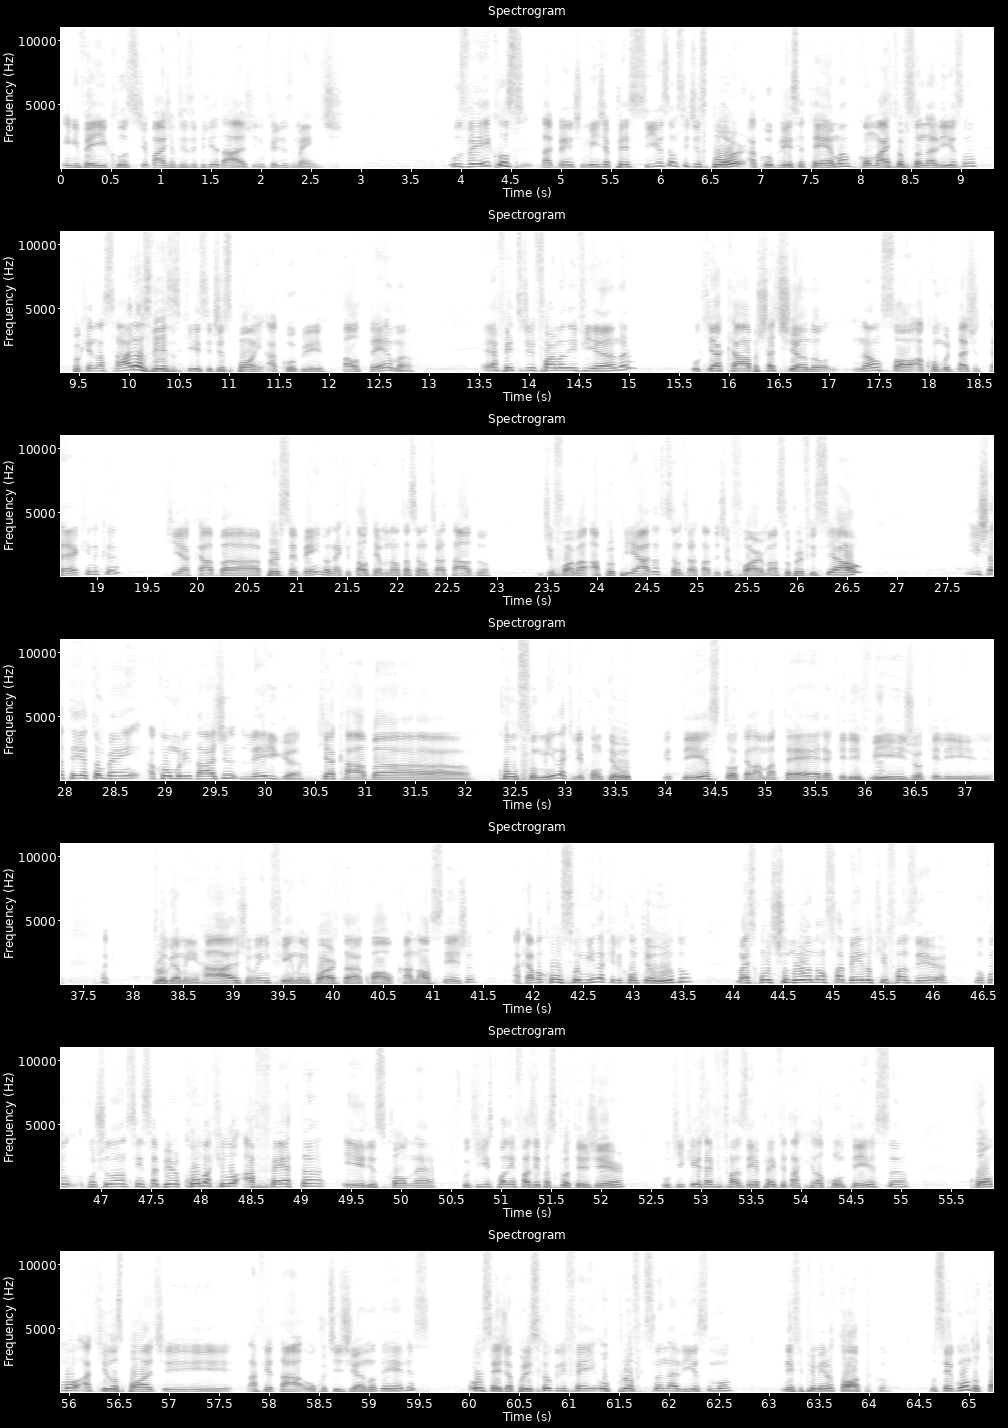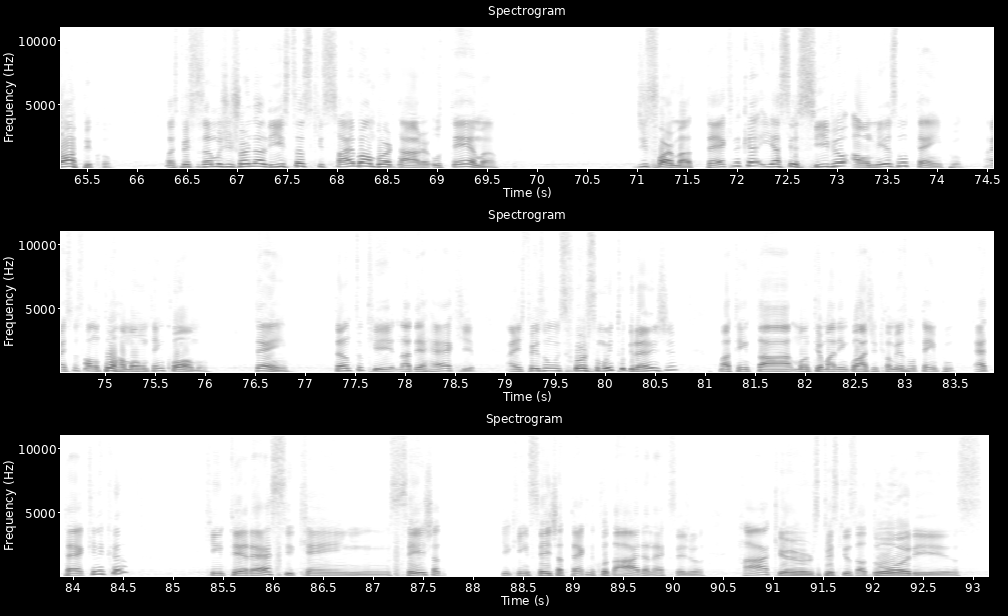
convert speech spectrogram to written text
em veículos de baixa visibilidade, infelizmente. Os veículos da grande mídia precisam se dispor a cobrir esse tema com mais profissionalismo, porque nas raras vezes que se dispõe a cobrir tal tema, é feito de forma leviana, o que acaba chateando não só a comunidade técnica, que acaba percebendo né, que tal tema não está sendo tratado de forma apropriada, está sendo tratado de forma superficial, e chateia também a comunidade leiga, que acaba consumindo aquele conteúdo texto, aquela matéria, aquele vídeo, aquele programa em rádio, enfim, não importa qual canal seja, acaba consumindo aquele conteúdo, mas continua não sabendo o que fazer, não, continua sem saber como aquilo afeta eles, como, né, o que eles podem fazer para se proteger, o que eles devem fazer para evitar que aquilo aconteça, como aquilo pode afetar o cotidiano deles. Ou seja, por isso que eu grifei o profissionalismo nesse primeiro tópico. O segundo tópico, nós precisamos de jornalistas que saibam abordar o tema de forma técnica e acessível ao mesmo tempo. Aí vocês falam, porra, Ramon, não tem como. Tem. Tanto que na DREC a gente fez um esforço muito grande para tentar manter uma linguagem que ao mesmo tempo é técnica, que interesse quem seja quem seja técnico da área, né, que seja hackers, pesquisadores,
